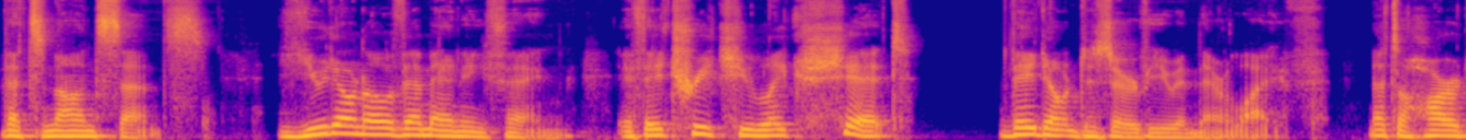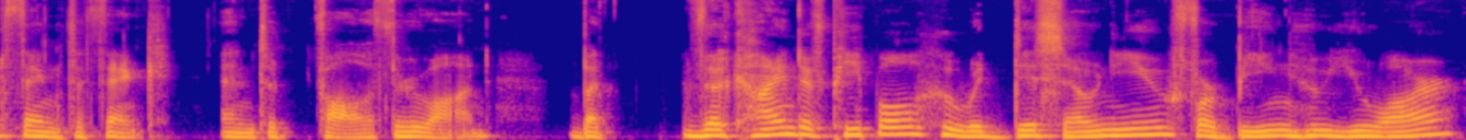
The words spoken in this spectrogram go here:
That's nonsense. You don't owe them anything. If they treat you like shit, they don't deserve you in their life. That's a hard thing to think and to follow through on. But the kind of people who would disown you for being who you are,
